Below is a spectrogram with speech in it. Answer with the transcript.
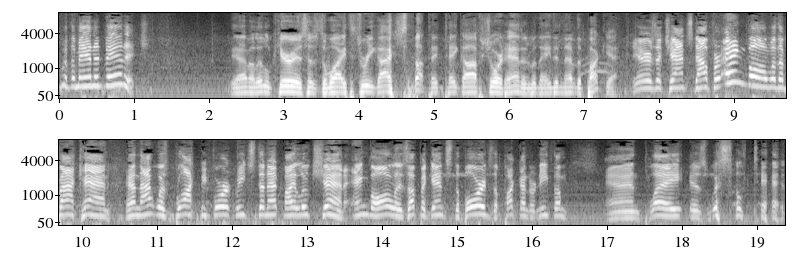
with the man advantage. Yeah, I'm a little curious as to why three guys thought they'd take off shorthanded when they didn't have the puck yet. Here's a chance now for Engvall with a backhand, and that was blocked before it reached the net by Luke Schenn. Engvall is up against the boards, the puck underneath him, and play is whistled dead.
